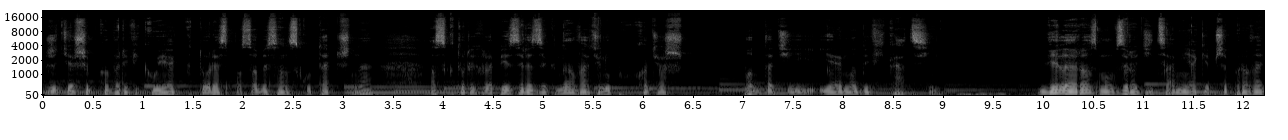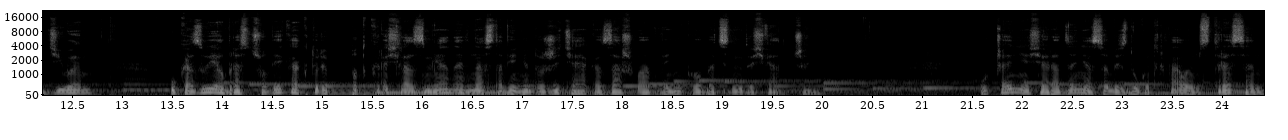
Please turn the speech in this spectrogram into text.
Życie szybko weryfikuje, które sposoby są skuteczne, a z których lepiej zrezygnować lub chociaż poddać je modyfikacji. Wiele rozmów z rodzicami, jakie przeprowadziłem, ukazuje obraz człowieka, który podkreśla zmianę w nastawieniu do życia, jaka zaszła w wyniku obecnych doświadczeń. Uczenie się radzenia sobie z długotrwałym stresem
